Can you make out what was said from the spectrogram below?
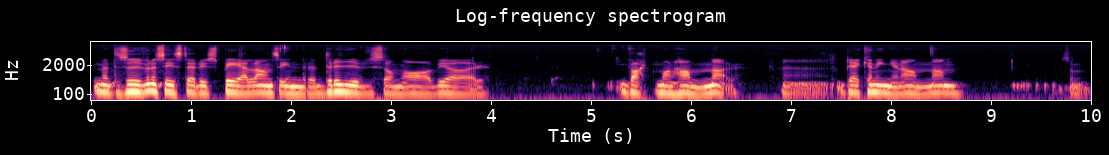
Men till syvende och sist är det ju spelarens inre driv som avgör vart man hamnar. Eh, det kan ingen annan som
